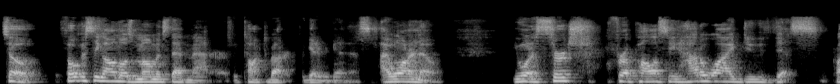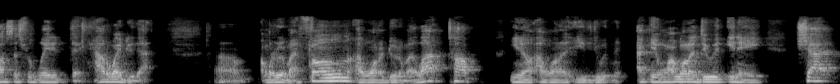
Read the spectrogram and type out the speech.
So focusing on those moments that matter, as we talked about, it, forget it again. This I want to know. You want to search for a policy. How do I do this process related thing? How do I do that? Um, I want to do it on my phone. I want to do it on my laptop. You know, I want to either do it. In, I want to do it in a chat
